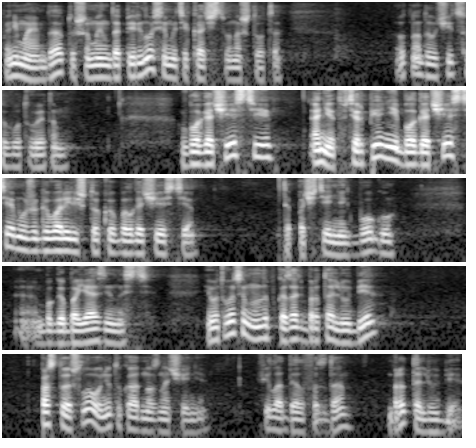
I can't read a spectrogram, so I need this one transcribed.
Понимаем, да? Потому что мы иногда переносим эти качества на что-то. Вот надо учиться вот в этом. В благочестии – а нет, в терпении благочестие, мы уже говорили, что такое благочестие. Это почтение к Богу, э, богобоязненность. И вот в этом надо показать братолюбие. Простое слово, у него только одно значение. Филадельфос, да? Братолюбие.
